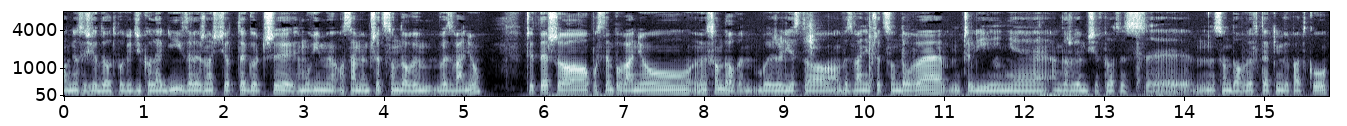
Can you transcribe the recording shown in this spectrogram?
odniosę się do odpowiedzi kolegi, w zależności od tego, czy mówimy o samym przedsądowym wezwaniu, czy też o postępowaniu e, sądowym, bo jeżeli jest to wezwanie przedsądowe, czyli nie angażujemy się w proces e, sądowy, w takim wypadku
